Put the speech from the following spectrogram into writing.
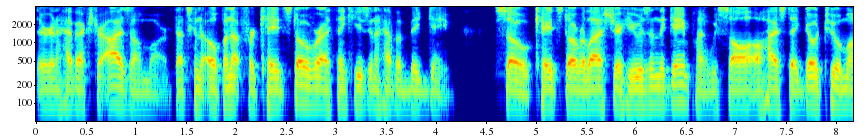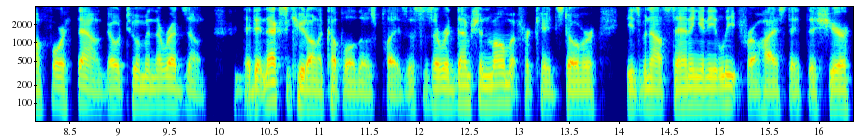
they're going to have extra eyes on Marv. That's going to open up for Cade Stover. I think he's going to have a big game. So Cade Stover last year, he was in the game plan. We saw Ohio State go to him on fourth down, go to him in the red zone. They didn't execute on a couple of those plays. This is a redemption moment for Cade Stover. He's been outstanding and elite for Ohio State this year.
